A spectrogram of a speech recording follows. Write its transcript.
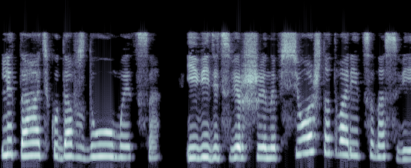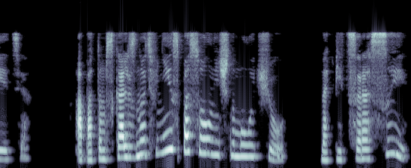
летать куда вздумается и видеть с вершины все, что творится на свете, а потом скользнуть вниз по солнечному лучу, напиться росы,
